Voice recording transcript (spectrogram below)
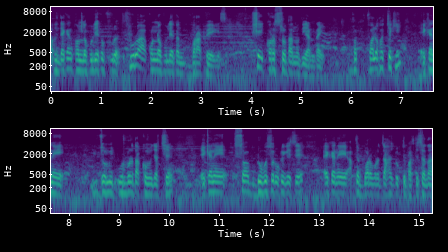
আপনি দেখেন কর্ণফুলি এখন পুরো কর্ণফুলি এখন ভরাট হয়ে গেছে। সেই খরস্রোতা নদী আর নাই। ফলে হচ্ছে কি? এখানে জমির উর্বরতা কমে যাচ্ছে। এখানে সব ডুবোসর উঠে গেছে। এখানে আপনার বড় বড় জাহাজ ঢুকতে পারতেছে না।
